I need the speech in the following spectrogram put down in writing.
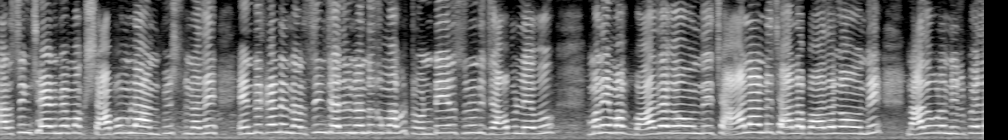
నర్సింగ్ చేయడమే మాకు శాపంలా అనిపిస్తున్నది. ఎందుకంటే నర్సింగ్ చదివినందుకు మాకు ట్వంటీ ఇయర్స్ నుండి జాబు లేవు. మరి మాకు బాధగా ఉంది. చాలా చాలా అంటే చాలా బాధగా ఉంది. నాది కూడా నిరుపేద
